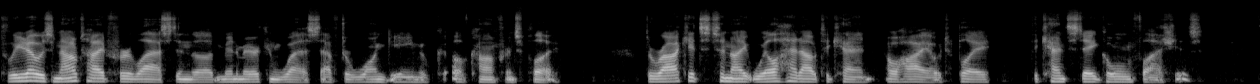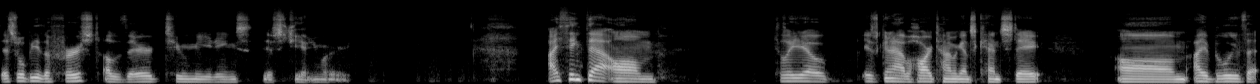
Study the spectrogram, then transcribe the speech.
Toledo is now tied for last in the Mid American West after one game of, of conference play. The Rockets tonight will head out to Kent, Ohio to play the Kent State Golden Flashes. This will be the first of their two meetings this January. I think that um Toledo is going to have a hard time against Kent State. Um, I believe that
